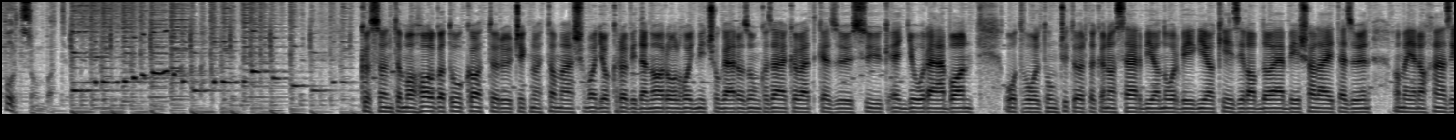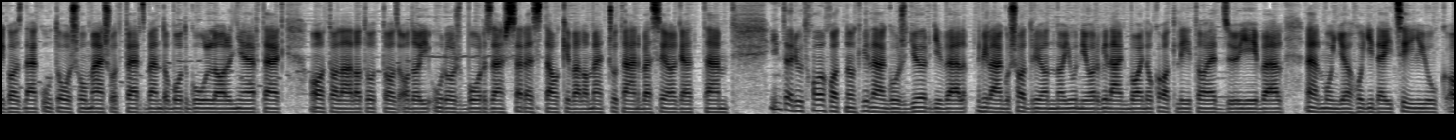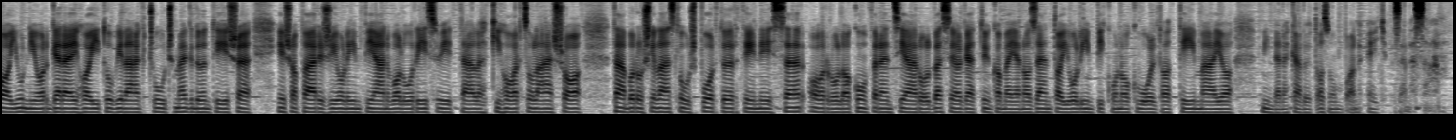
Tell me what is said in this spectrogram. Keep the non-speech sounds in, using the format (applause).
Sportszombat. Köszöntöm a hallgatókat, Törőcsik Nagy Tamás vagyok, röviden arról, hogy mit sugározunk az elkövetkező szűk egy órában. Ott voltunk csütörtökön a Szerbia-Norvégia kézilabda EB selejtezőn, amelyen a házigazdák utolsó másodpercben dobott góllal nyertek. A találatot az adai Uros Borzás szerezte, akivel a meccs után beszélgettem. Interjút hallhatnak Világos Györgyivel, Világos Adrianna junior világbajnok atléta edzőjével, elmondja, hogy idei céljuk a junior gerejhajító világcsúcs megdöntése és a Párizsi olimpián való részvétel kiharcolása. Táborosi László sporttörténésszer arról a konferenciáról beszélgettünk, amelyen az Entai olimpikonok volt a témája, mindenek előtt azonban egy zeneszám.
